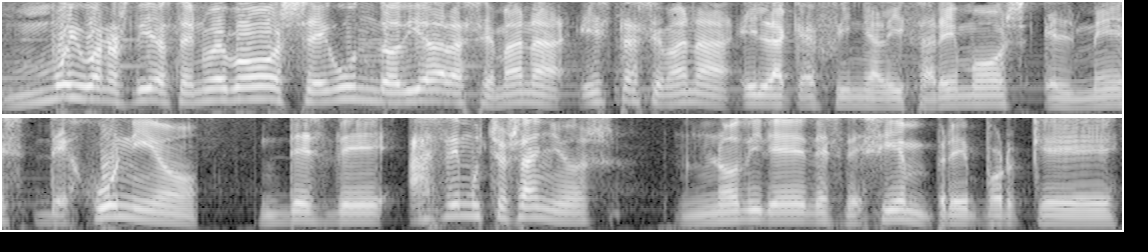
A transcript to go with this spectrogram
Muy buenos días de nuevo, segundo día de la semana, esta semana en la que finalizaremos el mes de junio. Desde hace muchos años, no diré desde siempre porque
